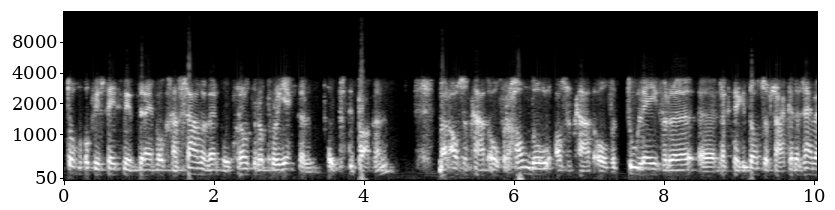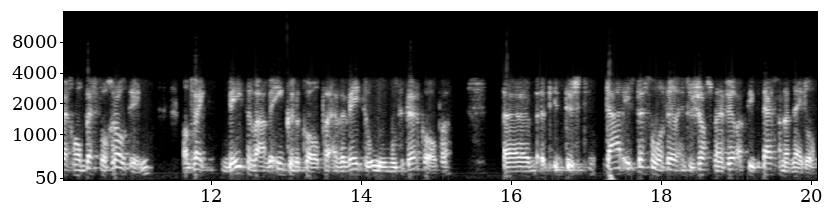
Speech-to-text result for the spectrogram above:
toch ook weer steeds meer bedrijven ook gaan samenwerken om grotere projecten op te pakken. Maar als het gaat over handel, als het gaat over toeleveren, uh, laat ik zeggen, dat soort zaken, daar zijn wij gewoon best wel groot in. Want wij weten waar we in kunnen kopen en we weten hoe we moeten verkopen. Uh, dus daar is best wel veel enthousiasme en veel activiteit vanuit Nederland.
